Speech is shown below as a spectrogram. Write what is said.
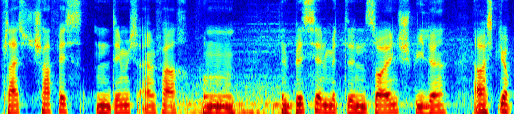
Vielleicht schaffe ich es, indem ich einfach um, ein bisschen mit den Säulen spiele. Aber ich glaube,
